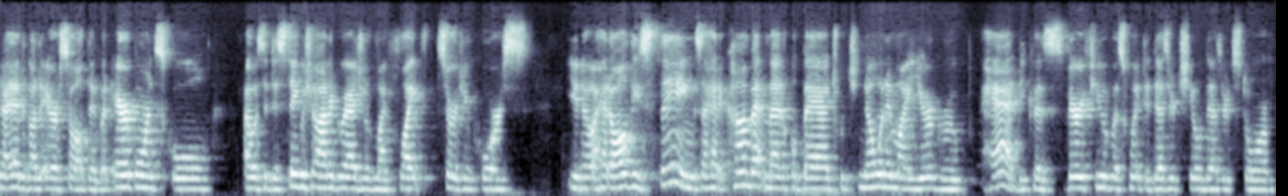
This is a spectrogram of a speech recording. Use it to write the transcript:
I hadn't gone to air assault then, but airborne school. I was a distinguished honor graduate of my flight surgeon course. You know, I had all these things. I had a combat medical badge, which no one in my year group had because very few of us went to Desert Shield, Desert Storm.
